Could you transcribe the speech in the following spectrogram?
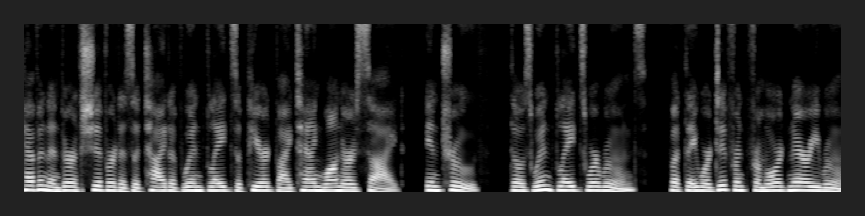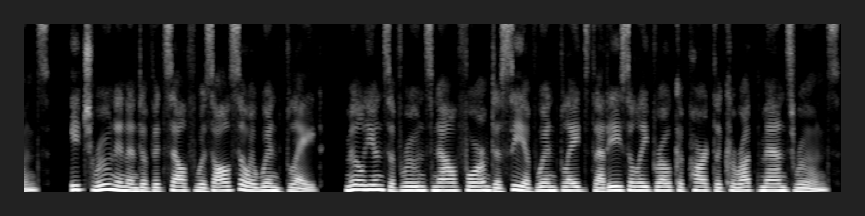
Heaven and earth shivered as a tide of wind blades appeared by Tang Wan'er's side. In truth, those wind blades were runes, but they were different from ordinary runes. Each rune in and of itself was also a wind blade. Millions of runes now formed a sea of wind blades that easily broke apart the corrupt man's runes.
